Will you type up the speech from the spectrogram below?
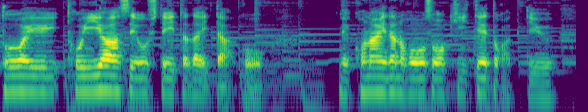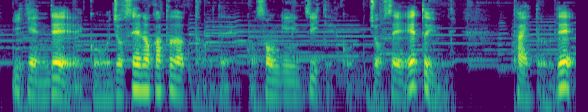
問い、問い合わせをしていただいた、こう、ね、この間の放送を聞いてとかっていう意見で、こう、女性の方だったので、こう、損切について、こう、女性へというね、タイトルで、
